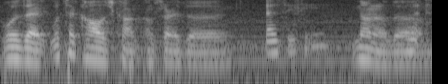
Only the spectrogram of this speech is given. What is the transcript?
what was that? What's that college con? I'm sorry, the SEC. no no the What?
